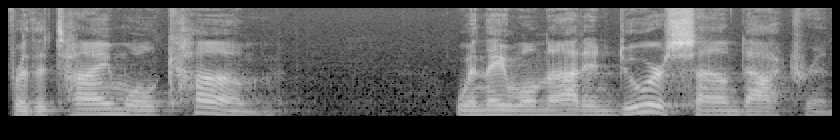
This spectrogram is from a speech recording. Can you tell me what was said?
For the time will come when they will not endure sound doctrine,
